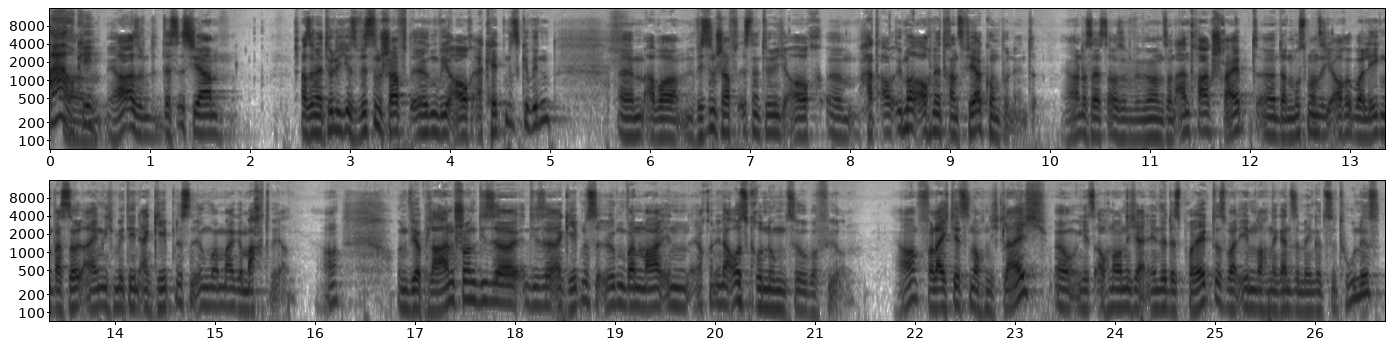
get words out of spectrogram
Ah, okay. Ähm, ja, also das ist ja, also natürlich ist Wissenschaft irgendwie auch Erkenntnisgewinn, ähm, aber Wissenschaft ist natürlich auch, ähm, hat auch immer auch eine Transferkomponente. Ja, das heißt also, wenn man so einen Antrag schreibt, äh, dann muss man sich auch überlegen, was soll eigentlich mit den Ergebnissen irgendwann mal gemacht werden. Ja. Und wir planen schon, diese, diese Ergebnisse irgendwann mal in, auch in der Ausgründung zu überführen. Ja, vielleicht jetzt noch nicht gleich, äh, jetzt auch noch nicht am Ende des Projektes, weil eben noch eine ganze Menge zu tun ist.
